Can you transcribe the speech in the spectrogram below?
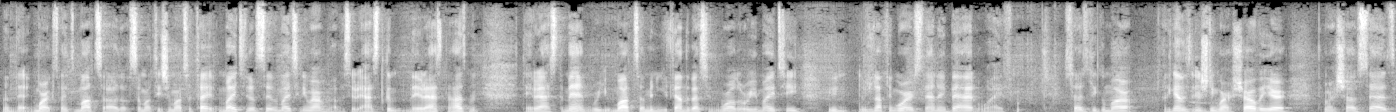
When the Gemara explains Matzah, they'll say Matzah Matzah Type Maitzi. They'll say Maitzi Marava. So they'd ask them. They'd ask the husband. They'd ask the man, Were you Matzah? Meaning you found the best in the world, or you Maitzi? There's nothing worse than a bad wife. Says the Gemara. And again, there's an interesting Maharsha over here. The Maharsha says.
